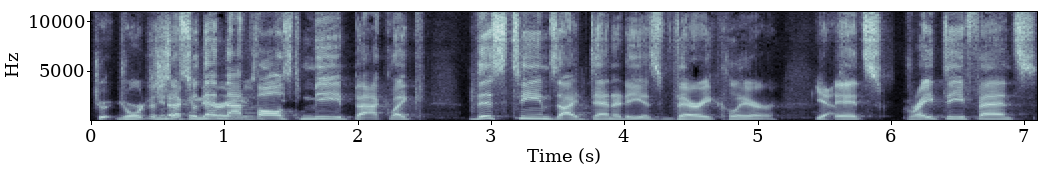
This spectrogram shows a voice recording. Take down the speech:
Georgia's you know, so then that falls to me back like this team's identity is very clear. Yeah. It's great defense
